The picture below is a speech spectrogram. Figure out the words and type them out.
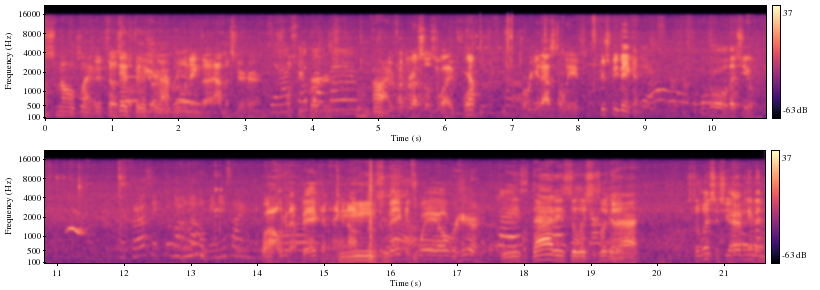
Smells like It does. dead fish. You're, Yeah. you're ruining the atmosphere here. It's supposed to be burgers. All I'm gonna put the rest of those away before, Yep. before we get asked to leave. Crispy bacon. Oh, that's you. Wow, look at that bacon hanging out. Jesus. The bacon's way over here. Jeez, that is delicious. Look at that. It's delicious. You haven't even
